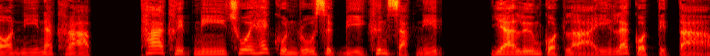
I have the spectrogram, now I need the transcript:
ตอนนี้นะครับ ถ้าคลิปนี้ช่วยให้คุณรู้สึกดีขึ้นสักนิด อย่าลืมกดไลค์และกดติดตาม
